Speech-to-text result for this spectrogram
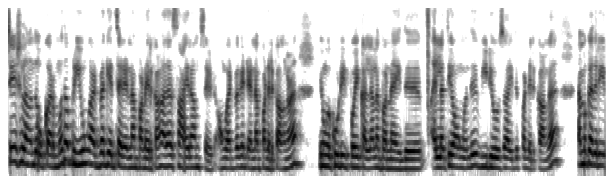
ஸ்டேஷனில் வந்து உட்காரும் போது அப்புறம் இவங்க அட்வொகேட் சைடு என்ன பண்ணியிருக்காங்க அதாவது சாய்ராம் சைடு அவங்க அட்வொகேட் என்ன பண்ணிருக்காங்கன்னா இவங்க கூட்டிகிட்டு போய் கல்யாணம் பண்ண இது எல்லாத்தையும் அவங்க வந்து வீடியோஸாக இது பண்ணியிருக்காங்க நமக்கு அது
